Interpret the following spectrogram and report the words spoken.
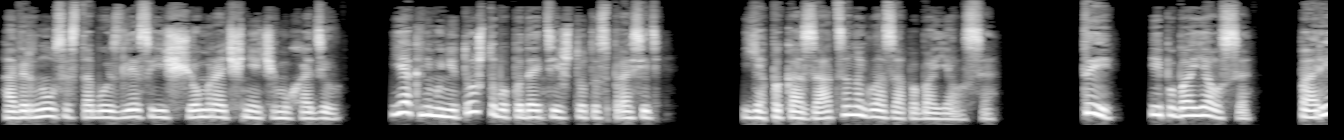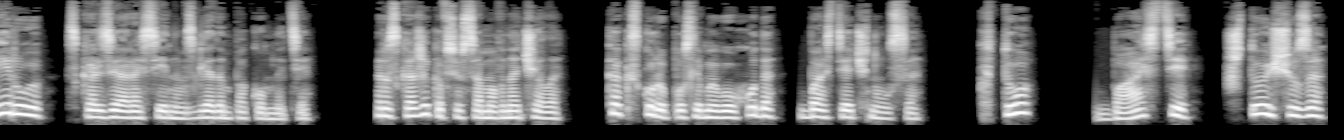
А вернулся с тобой из леса еще мрачнее, чем уходил. Я к нему не то, чтобы подойти и что-то спросить. Я показаться на глаза побоялся. Ты и побоялся. Парирую, скользя рассеянным взглядом по комнате. Расскажи-ка все с самого начала. Как скоро после моего ухода Басти очнулся? Кто? Басти? Что еще за...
